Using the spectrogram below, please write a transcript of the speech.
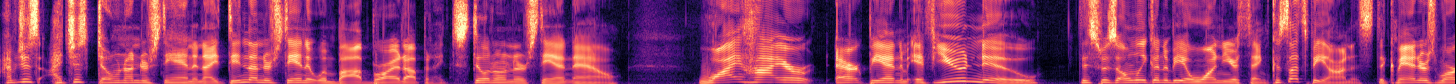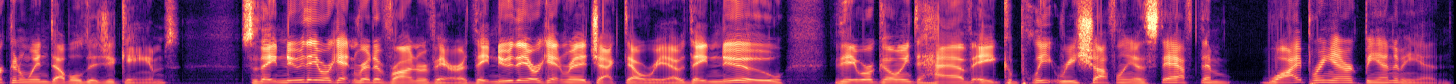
I'm just, I just don't understand, and I didn't understand it when Bob brought it up, and I still don't understand now. Why hire Eric Bieniemy if you knew this was only going to be a one year thing? Because let's be honest, the Commanders weren't going to win double digit games. So they knew they were getting rid of Ron Rivera. They knew they were getting rid of Jack Del Rio. They knew they were going to have a complete reshuffling of the staff. Then why bring Eric Bieniemy in?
